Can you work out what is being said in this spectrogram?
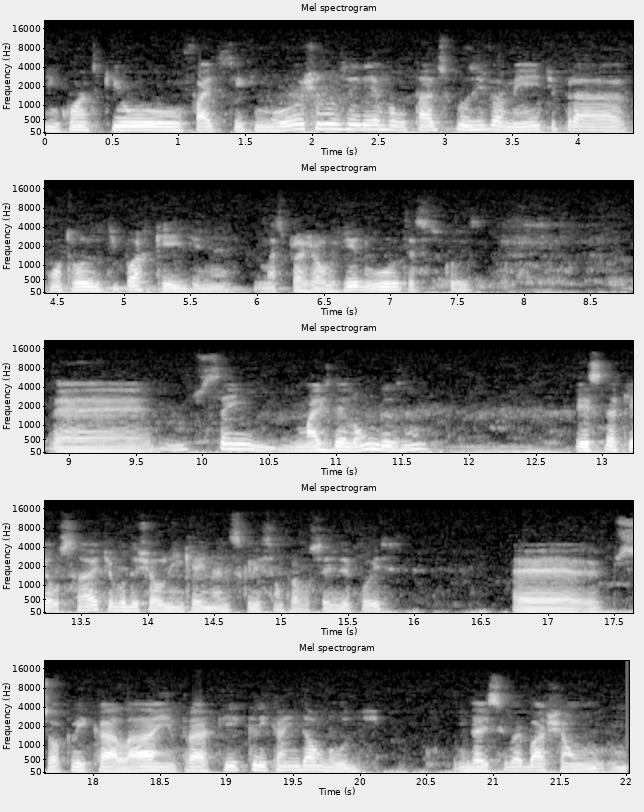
enquanto que o Fight Stick Motions ele é voltado exclusivamente para controle tipo arcade, né? mas para jogos de luta, essas coisas. É, sem mais delongas, né? Esse daqui é o site, eu vou deixar o link aí na descrição para vocês depois. É só clicar lá, entrar aqui clicar em download. E daí você vai baixar um, um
